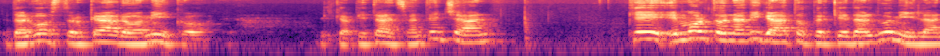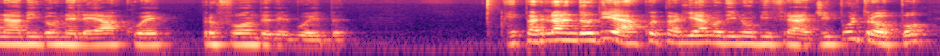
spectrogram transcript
dal vostro caro amico il capitan sant'enchan che è molto navigato perché dal 2000 navigo nelle acque profonde del web. E parlando di acque parliamo di nubi fragili. Purtroppo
